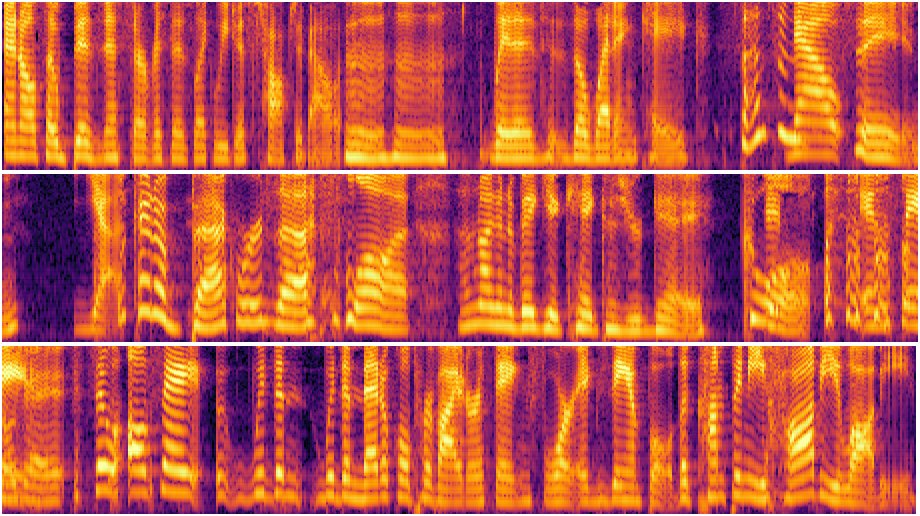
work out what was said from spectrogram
and also business services, like we just talked about mm-hmm. with the wedding cake. That's Now- insane. Yes. What kind of backwards ass law? I'm not going to bake you a cake because you're gay. Cool. It's insane. Okay. So I'll say uh, with the with the medical provider thing, for example, the company Hobby Lobby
